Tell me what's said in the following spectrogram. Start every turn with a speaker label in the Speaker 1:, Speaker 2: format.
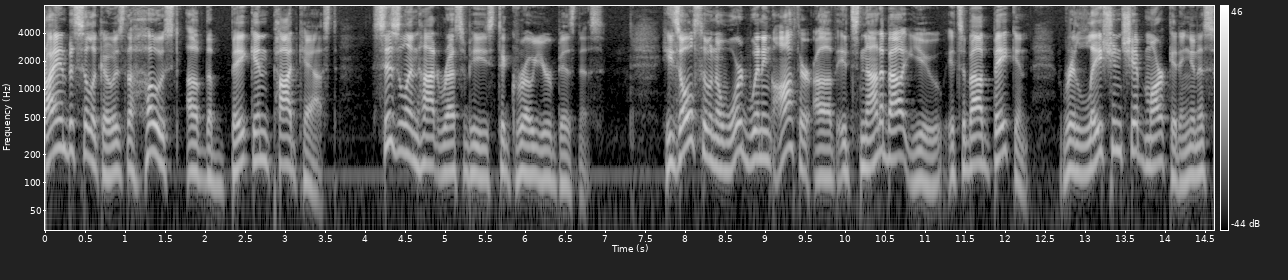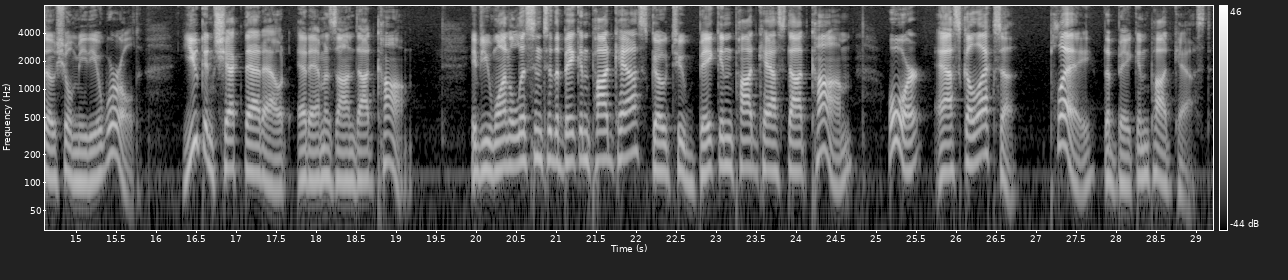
Speaker 1: Brian Basilico is the host of the Bacon Podcast, sizzling hot recipes to grow your business. He's also an award winning author of It's Not About You, It's About Bacon Relationship Marketing in a Social Media World. You can check that out at Amazon.com. If you want to listen to the Bacon Podcast, go to baconpodcast.com or ask Alexa, play the Bacon Podcast.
